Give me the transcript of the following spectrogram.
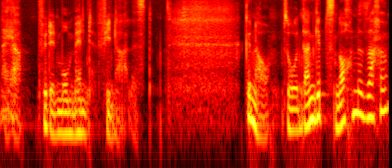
naja, für den Moment final ist. Genau. So, und dann gibt es noch eine Sache.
